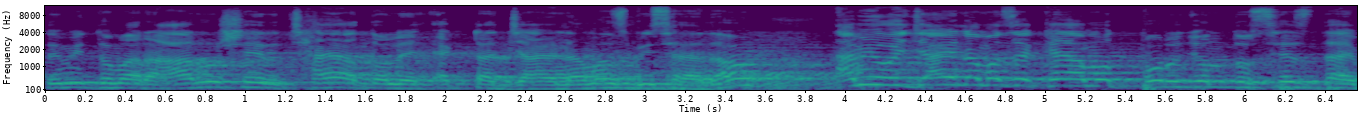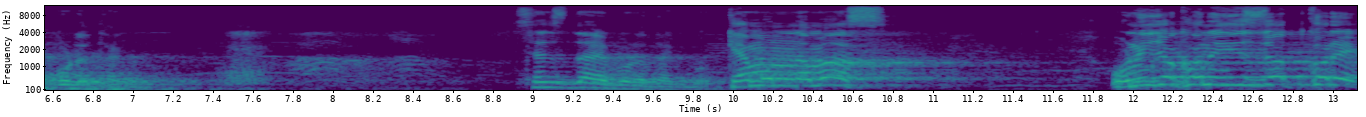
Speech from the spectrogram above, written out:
তুমি তোমার আরশের ছায়া তলে একটা জায় নামাজ বিছায় দাও। আমি ওই জায় নামাজে কেয়ামত পর্যন্ত সেজদায় পড়ে থাকব। সেজদায় পড়ে থাকব। কেমন নামাজ? উনি যখন ইজ্জত করে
